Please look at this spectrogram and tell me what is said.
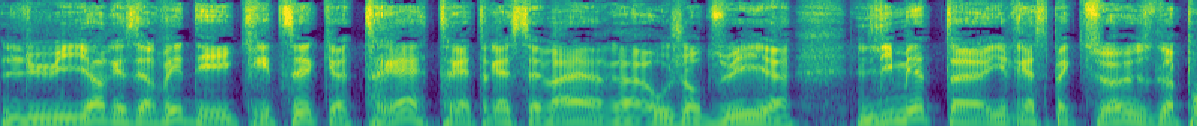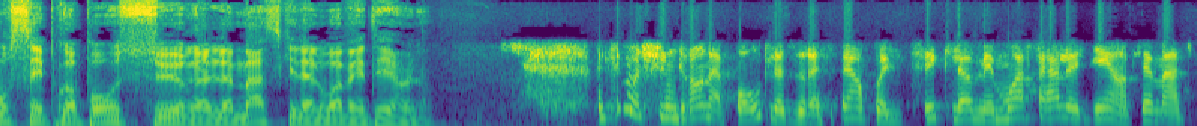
lui a réservé des critiques très, très, très sévères euh, aujourd'hui, limite irrespectueuses pour ses propos sur le masque et la loi 21. Là une grande apôtre du respect en politique, là, mais moi, faire le lien entre le masque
